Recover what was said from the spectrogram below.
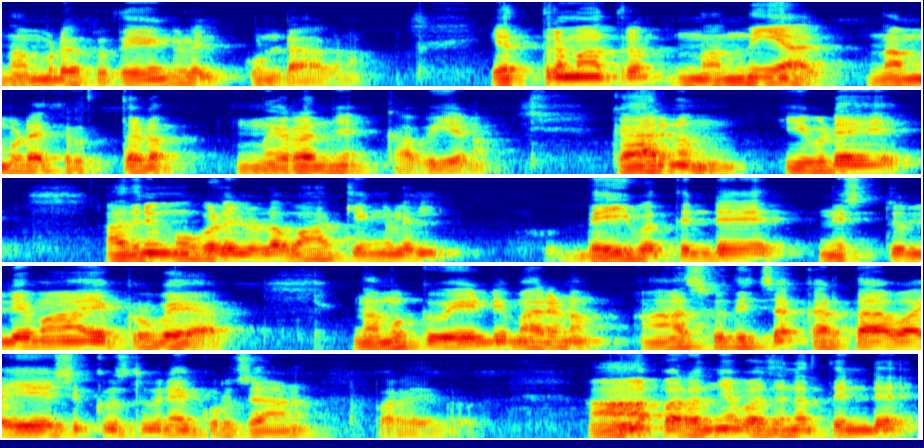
നമ്മുടെ ഹൃദയങ്ങളിൽ ഉണ്ടാകണം. എത്രമാത്രം നന്ദിയാൽ നമ്മുടെ ഹൃത്തടം നിറഞ്ഞ് കവിയണം. കാരണം ഇവിടെ അതിനു മുകളിലുള്ള വാക്യങ്ങളിൽ ദൈവത്തിന്റെ നിസ്തുല്യമായ കൃപയാൽ നമുക്ക് വേണ്ടി മരണം ആസ്വദിച്ച കർത്താവായ യേശുക്രിസ്തുവിനെക്കുറിച്ചാണ് പറയുന്നത്. ആ പറഞ്ഞ വചനത്തിന്റെ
